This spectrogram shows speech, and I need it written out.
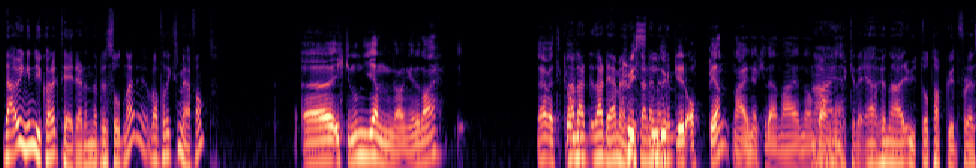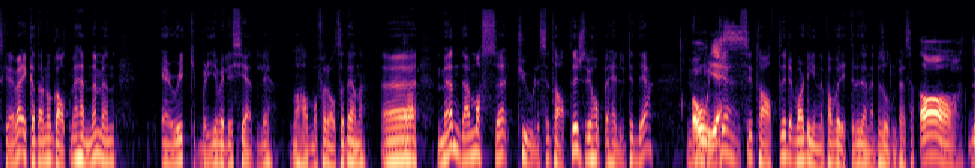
Det er jo ingen nye karakterer i denne episoden her. I hvert fall ikke som jeg fant. Eh, ikke noen gjengangere, nei. Jeg vet ikke Nei, om det, er, det er det jeg mener. det er Kristen det jeg mener. dukker opp igjen. Nei, hun gjør ikke det. Nei, Nei, hun gjør ikke det. Hun er ute og takk Gud for det, skrevet. Ikke at det er noe galt med henne, men Eric blir veldig kjedelig når han må forholde seg til henne. Eh, Ja. Men det er masse kule sitater, så vi hopper heller til det. Hvilke Oh, yes. sitater var dine favoritter i denne episoden, PC? Oh, du,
